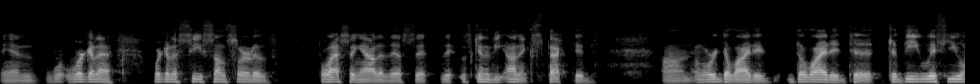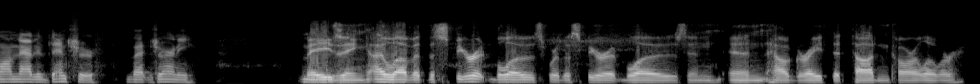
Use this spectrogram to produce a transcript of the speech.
and we're, gonna we're gonna see some sort of blessing out of this that, that was to be unexpected um, and we're delighted delighted to to be with you on that adventure that journey. Amazing. I love it. The spirit blows where the spirit blows and and how great that todd and carla are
